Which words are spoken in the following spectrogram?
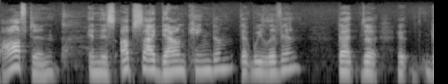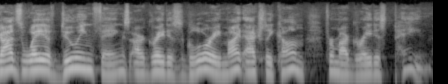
Often, in this upside down kingdom that we live in, that the uh, God's way of doing things, our greatest glory, might actually come from our greatest pain.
